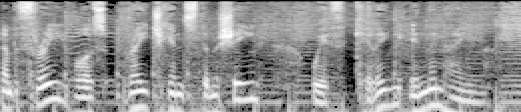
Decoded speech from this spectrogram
Number three was Rage Against the Machine with Killing in the Name.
